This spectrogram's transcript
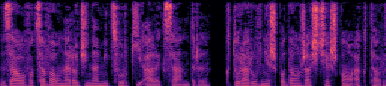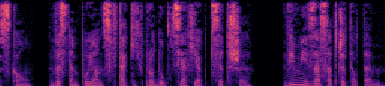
zaowocował narodzinami córki Aleksandry, która również podąża ścieżką aktorską, występując w takich produkcjach jak Psy 3. W imię zasad czy totem.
